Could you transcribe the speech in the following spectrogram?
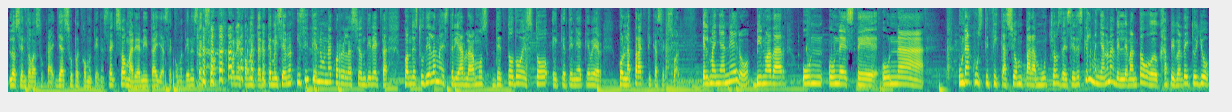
lo siento, Bazooka. Ya supe cómo tiene sexo. Marianita, ya sé cómo tiene sexo con el comentario que me hicieron. Y sí tiene una correlación directa. Cuando estudié la maestría hablábamos de todo esto eh, que tenía que ver con la práctica sexual. El mañanero vino a dar un, un este, una una justificación para muchos de decir, es que el mañana me levanto Happy Birthday to you.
